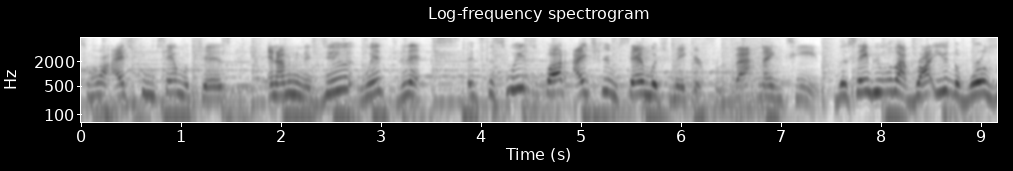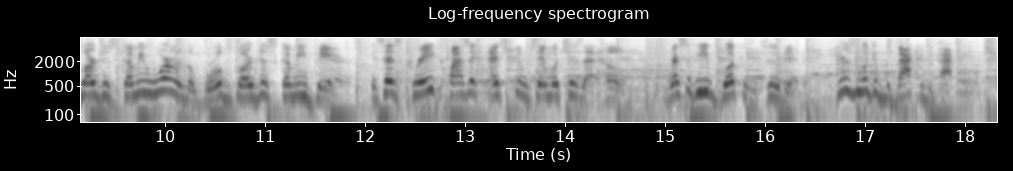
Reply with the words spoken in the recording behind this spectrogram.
Some more ice cream sandwiches, and I'm gonna do it with this. It's the Sweet Spot Ice Cream Sandwich Maker from VAT19. The same people that brought you the world's largest gummy worm and the world's largest gummy bear. It says create classic ice cream sandwiches at home. Recipe book included. Here's a look at the back of the package.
